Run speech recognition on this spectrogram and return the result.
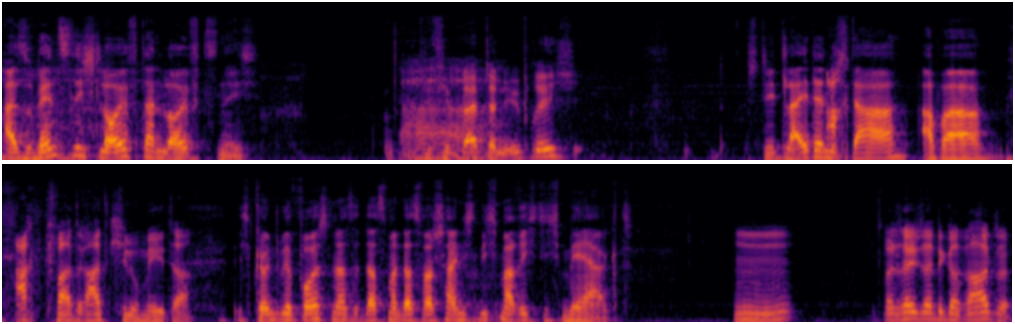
also wenn es nicht läuft, dann läuft's nicht. Wie viel bleibt dann übrig? Steht leider nicht da, aber Acht Quadratkilometer. ich könnte mir vorstellen, dass, dass man das wahrscheinlich nicht mal richtig merkt. Das ist wahrscheinlich seine Garage.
